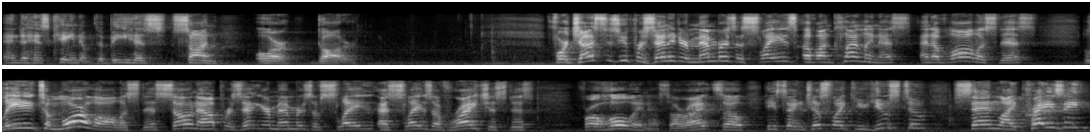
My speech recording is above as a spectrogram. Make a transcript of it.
into his kingdom, to be his son or daughter. For just as you presented your members as slaves of uncleanliness and of lawlessness, leading to more lawlessness, so now present your members of slave, as slaves of righteousness for holiness, all right? So he's saying, just like you used to sin like crazy,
